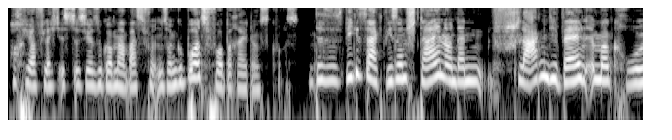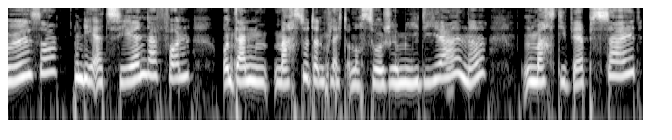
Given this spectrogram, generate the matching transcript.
ach ja, vielleicht ist das ja sogar mal was für unseren Geburtsvorbereitungskurs. Das ist, wie gesagt, wie so ein Stein und dann schlagen die Wellen immer größer und die erzählen davon und dann machst du dann vielleicht auch noch Social Media, ne? Und machst die Website,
